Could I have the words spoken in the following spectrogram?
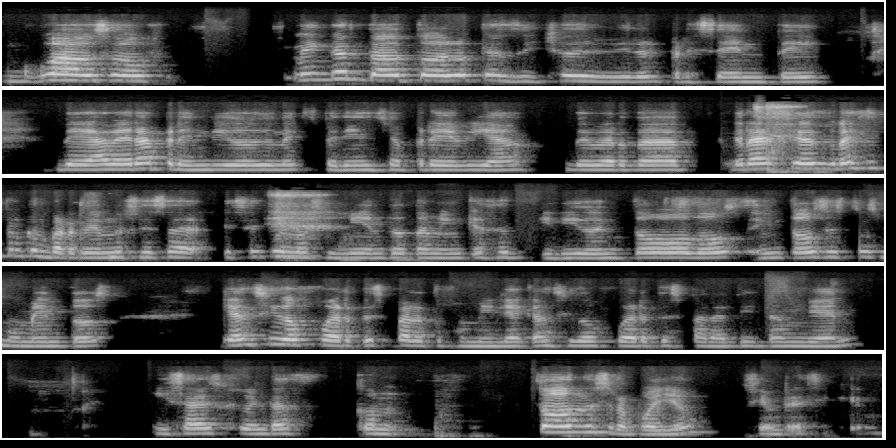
Wow, Sof, me ha encantado todo lo que has dicho de vivir el presente, de haber aprendido de una experiencia previa, de verdad. Gracias, gracias por compartirnos ese conocimiento también que has adquirido en todos, en todos estos momentos que han sido fuertes para tu familia, que han sido fuertes para ti también. Y sabes que cuentas con todo nuestro apoyo, siempre, así que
